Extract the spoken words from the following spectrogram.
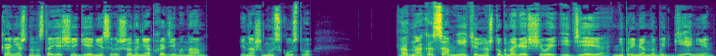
Конечно, настоящие гении совершенно необходимы нам и нашему искусству, однако сомнительно, чтобы навязчивая идея непременно быть гением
